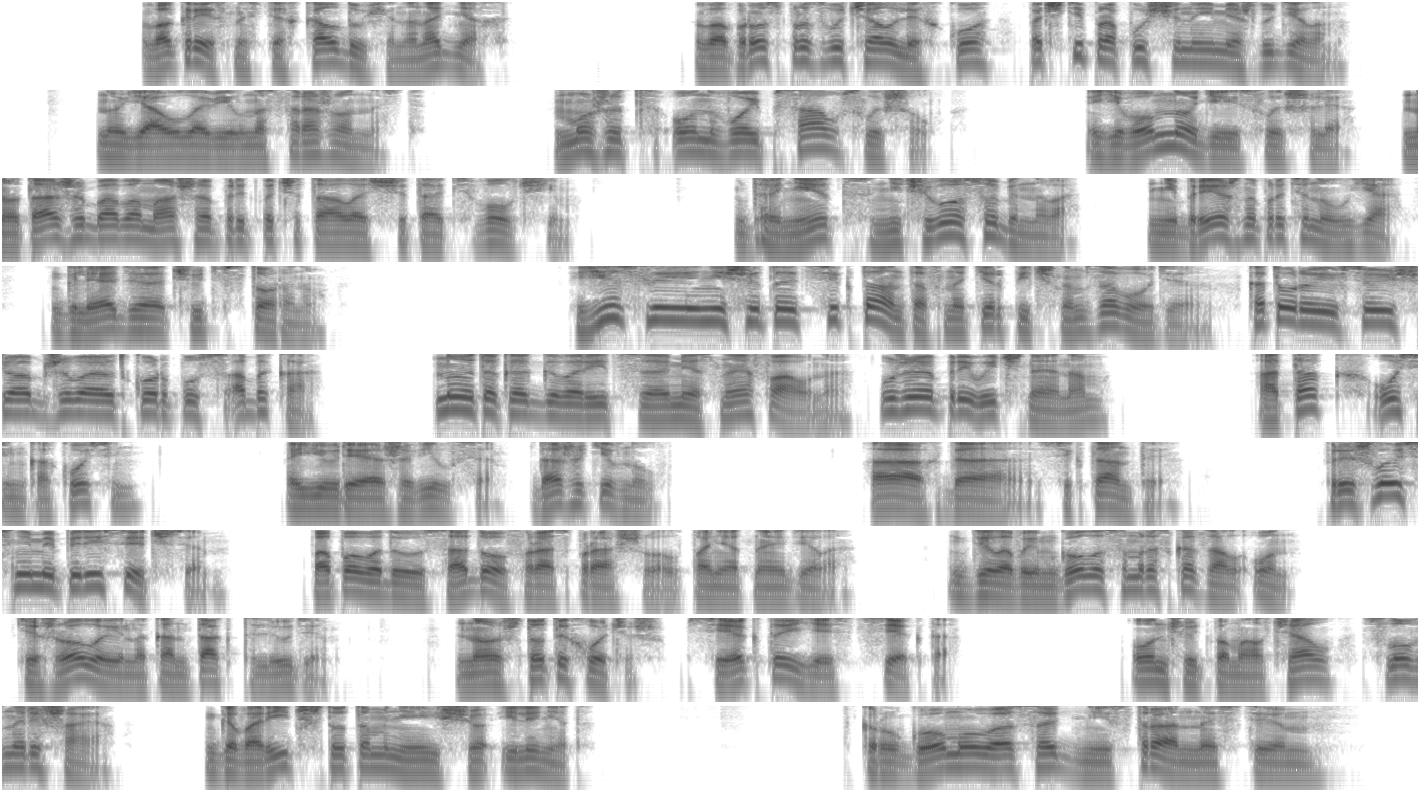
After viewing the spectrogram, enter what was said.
В окрестностях Колдухина на днях. Вопрос прозвучал легко, почти пропущенный между делом. Но я уловил настороженность. Может, он вой пса услышал? Его многие слышали, но та же баба Маша предпочитала считать волчьим. Да нет, ничего особенного. Небрежно протянул я, глядя чуть в сторону. Если не считать сектантов на кирпичном заводе, которые все еще обживают корпус АБК. Но это, как говорится, местная фауна, уже привычная нам. А так, осень как осень. Юрий оживился, даже кивнул. Ах, да, сектанты. Пришлось с ними пересечься. По поводу садов расспрашивал, понятное дело. Деловым голосом рассказал он. Тяжелые на контакт люди. Но что ты хочешь? Секта есть секта. Он чуть помолчал, словно решая, говорить что-то мне еще или нет. Кругом у вас одни странности.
